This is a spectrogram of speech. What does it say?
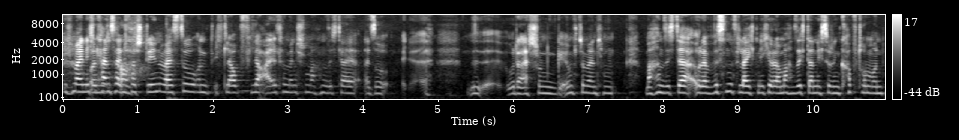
Ich meine, ich kann es halt oh. verstehen, weißt du, und ich glaube, viele alte Menschen machen sich da, also äh, oder schon geimpfte Menschen machen sich da oder wissen vielleicht nicht oder machen sich da nicht so den Kopf drum und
